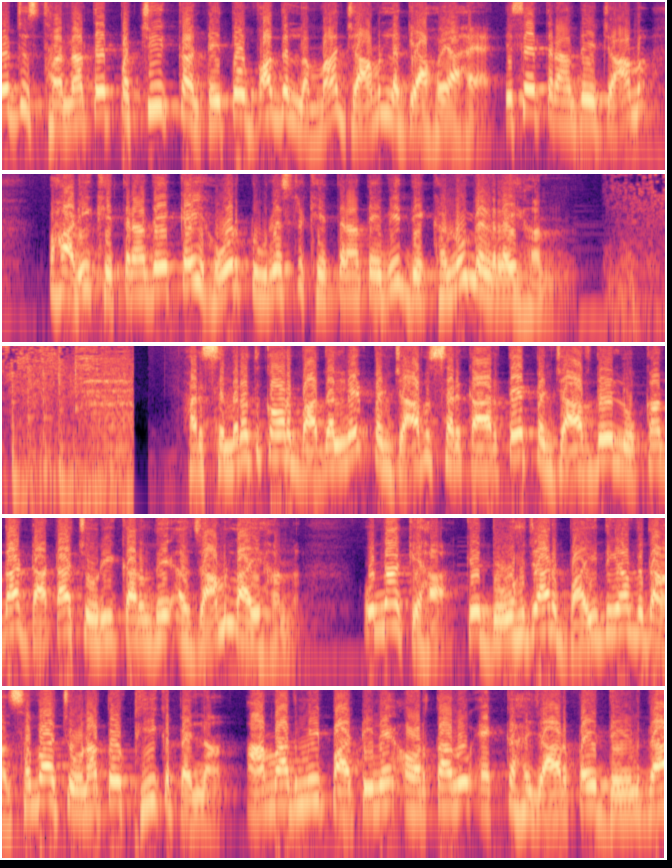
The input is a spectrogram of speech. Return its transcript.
ਕੁਝ ਸਥਾਨਾਂ ਤੇ 25 ਘੰਟੇ ਤੋਂ ਵੱਧ ਲੰਮਾ ਜਾਮ ਲੱਗਿਆ ਹੋਇਆ ਹੈ। ਇਸੇ ਤਰ੍ਹਾਂ ਦੇ ਜਾਮ ਪਹਾੜੀ ਖੇਤਰਾਂ ਦੇ ਕਈ ਹੋਰ ਟੂਰਿਸਟ ਖੇਤਰਾਂ ਤੇ ਵੀ ਦੇਖਣ ਨੂੰ ਮਿਲ ਰਹੇ ਹਨ। ਹਰਸਿਮਰਤ ਕੌਰ ਬਾਦਲ ਨੇ ਪੰਜਾਬ ਸਰਕਾਰ ਤੇ ਪੰਜਾਬ ਦੇ ਲੋਕਾਂ ਦਾ ਡਾਟਾ ਚੋਰੀ ਕਰਨ ਦੇ ਇਲਜ਼ਾਮ ਲਾਏ ਹਨ। ਉਹਨਾਂ ਕਿਹਾ ਕਿ 2022 ਦੀਆਂ ਵਿਧਾਨ ਸਭਾ ਚੋਣਾਂ ਤੋਂ ਠੀਕ ਪਹਿਲਾਂ ਆਮ ਆਦਮੀ ਪਾਰਟੀ ਨੇ ਔਰਤਾਂ ਨੂੰ 1000 ਰੁਪਏ ਦੇਣ ਦਾ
